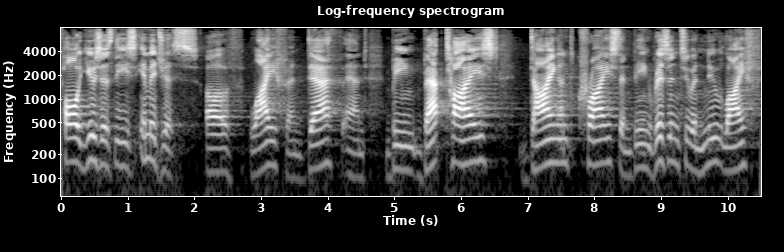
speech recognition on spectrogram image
Paul uses these images of life and death and being baptized, dying in Christ, and being risen to a new life.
